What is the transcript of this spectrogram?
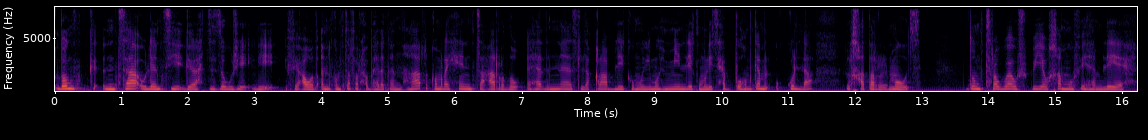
donc انت ولا انتي اللي راح تتزوجي اللي في عوض انكم تفرحوا بهذاك النهار راكم رايحين تعرضوا هذا الناس اللي قراب ليكم واللي مهمين ليكم واللي تحبوهم كامل وكله الخطر الموت. donc ترواو شوية وخموا فيها مليح.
